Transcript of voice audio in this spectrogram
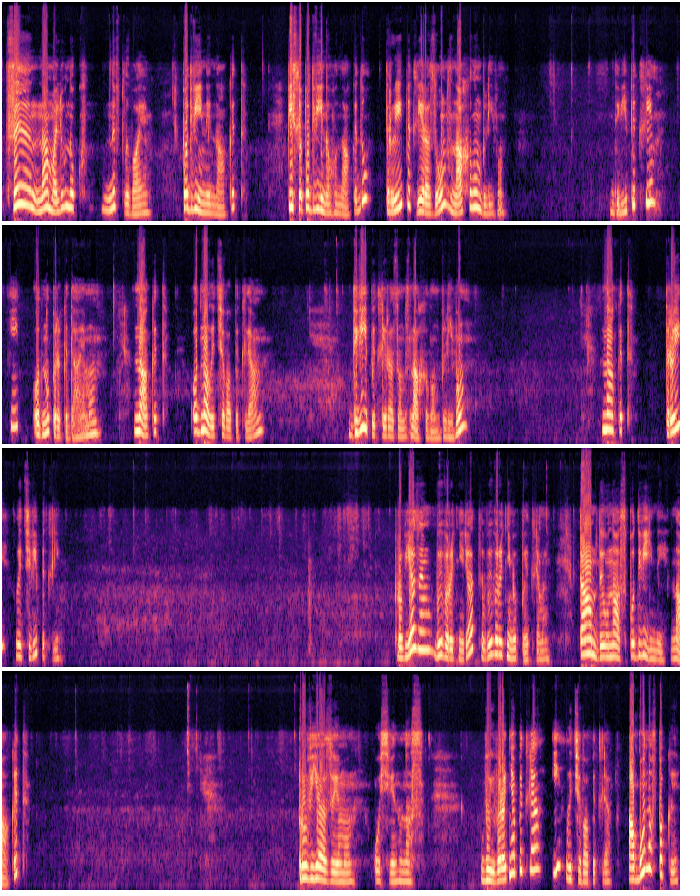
Це на малюнок не впливає. Подвійний накид. Після подвійного накиду три петлі разом з нахилом вліво. Дві петлі і одну перекидаємо. Накид, одна лицьова петля, дві петлі разом з нахилом вліво, накид, три лицеві петлі. Пров'язуємо виворотній ряд виворотніми петлями. Там, де у нас подвійний накид, пров'язуємо, ось він у нас виворотня петля і лицьова петля. Або навпаки,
